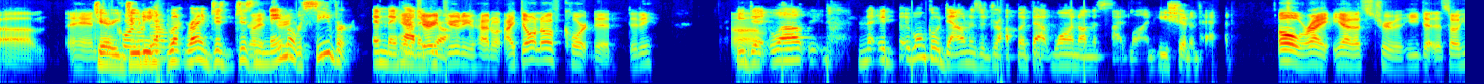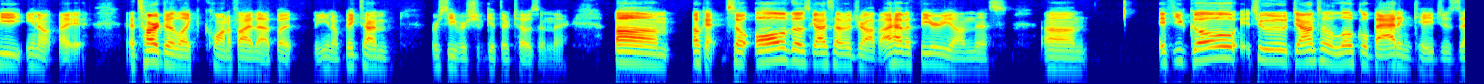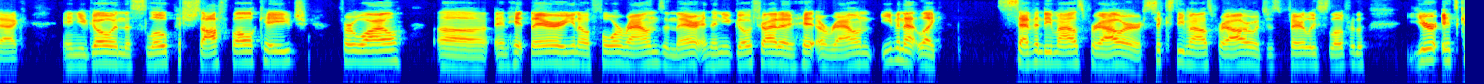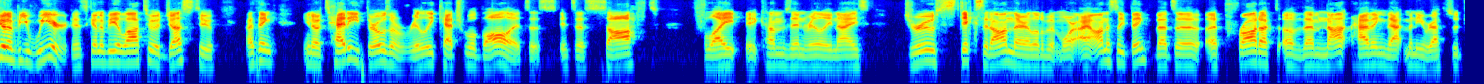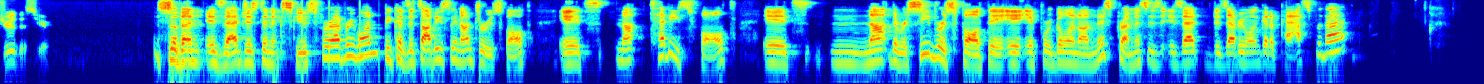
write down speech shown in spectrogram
Um, and Jerry Jeudy had one. Right. Just just Right, name Jerry a receiver, and they yeah, had Jerry. Jeudy had one. I don't know if Court did. Did he? He Um, did well. It, it won't go down as a drop, but that one on the sideline, he should have had. Oh right, yeah, that's true. He did. So he, you know, I, it's hard to like quantify that, but you know, big time receivers should get their toes in there. Um, okay, so all of those guys have a drop. I have a theory on this. Um, if you go to down to the local batting cages, Zach, and you go in the slow pitch softball cage for a while, uh, and hit there, you know, four rounds in there, and then you go try to hit a round, even at like 70 miles per hour or 60 miles per hour, which is fairly slow for the you're it's going to be weird. It's going to be a lot to adjust to. I think, you know, Teddy throws a really catchable ball. It's a it's a soft flight. It comes in really nice. Drew sticks it on there a little bit more. I honestly think that's a, a product of them not having that many reps with Drew this year. So then, is that just an excuse for everyone? Because it's obviously not Drew's fault. It's not Teddy's fault. It's not the receiver's fault. If we're going on this premise, is is that does everyone get a pass for that?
